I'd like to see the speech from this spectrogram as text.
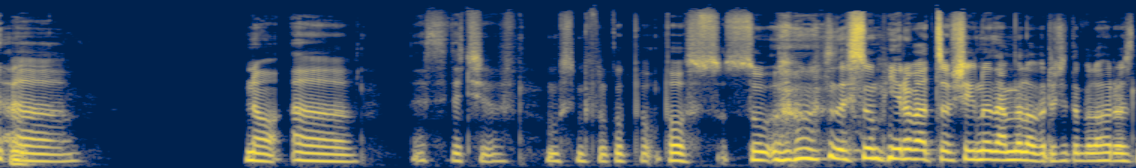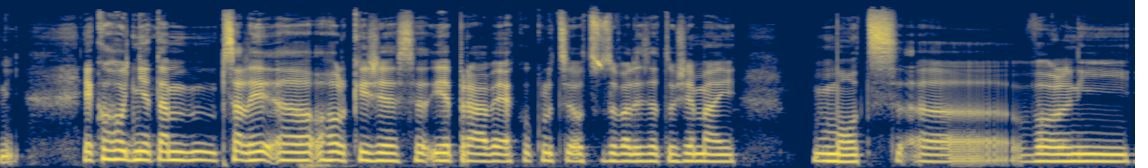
uh, no, uh, já si teď musím chvilku zesumírovat, co všechno tam bylo, protože to bylo hrozný. Jako hodně tam psali uh, holky, že se je právě jako kluci odsuzovali za to, že mají moc uh, volný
